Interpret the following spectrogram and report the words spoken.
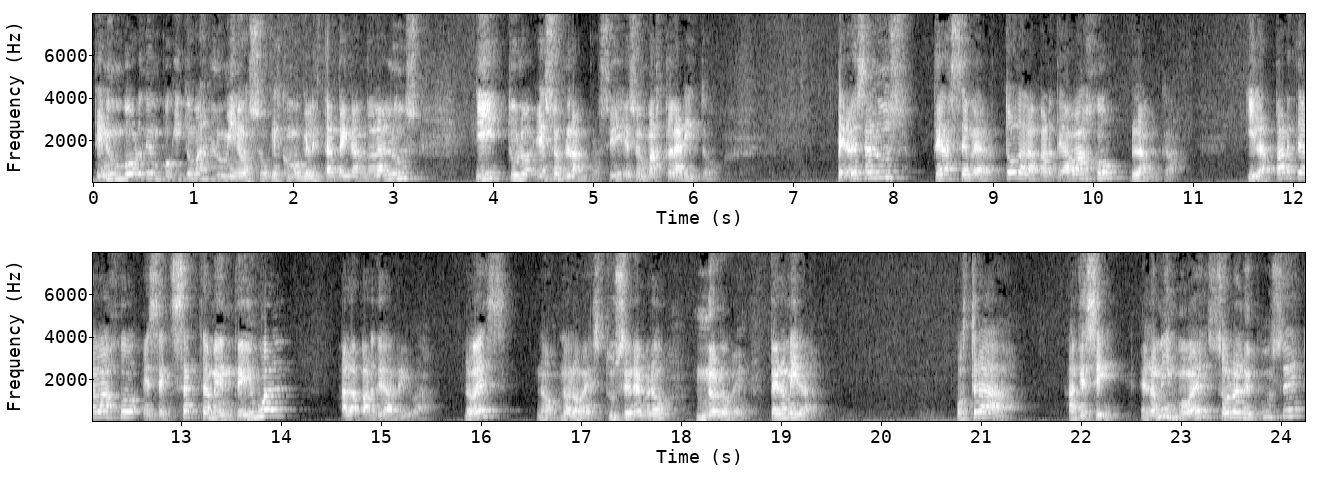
tiene un borde un poquito más luminoso, que es como que le está pegando la luz y tú lo, eso es blanco, ¿sí? Eso es más clarito. Pero esa luz te hace ver toda la parte de abajo blanca y la parte de abajo es exactamente igual a la parte de arriba. ¿Lo ves? No, no lo ves. Tu cerebro no lo ve. Pero mira. ¡Ostras! ¿A que sí? Es lo mismo, ¿eh? Solo le puse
